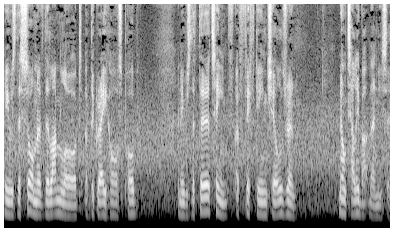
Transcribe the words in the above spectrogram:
He was the son of the landlord of the Grey Horse pub, and he was the 13th of 15 children. No telly back then, you see.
